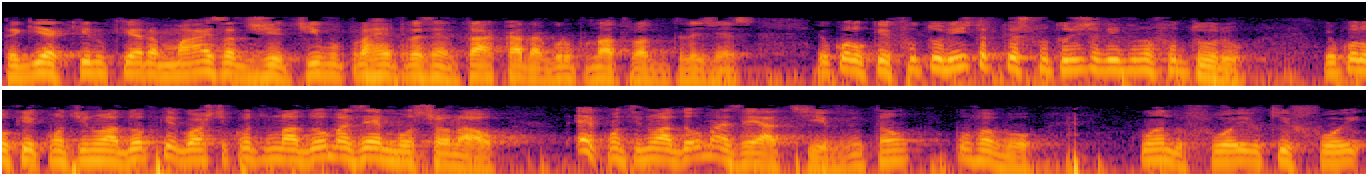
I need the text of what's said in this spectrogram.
peguei aquilo que era mais adjetivo para representar cada grupo natural de inteligência. Eu coloquei futurista porque os futuristas vivem no futuro. Eu coloquei continuador porque gosto de continuador, mas é emocional. É continuador, mas é ativo. Então, por favor, quando foi, o que foi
